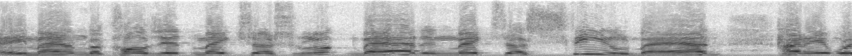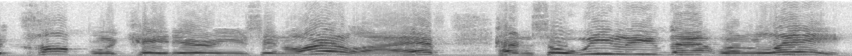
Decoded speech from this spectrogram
Amen. Because it makes us look bad and makes us feel bad, and it would complicate areas in our life, and so we leave that one lay.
